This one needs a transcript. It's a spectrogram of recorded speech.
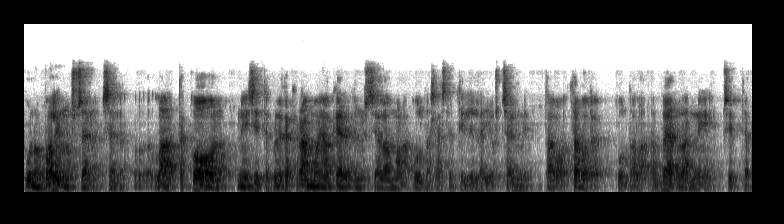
kun on valinnut sen, sen laattakoon, niin sitten kun niitä grammoja on kertynyt siellä omalla kultasäästötilillä just sen tavo- tavoite kultalaatan verran, niin sitten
